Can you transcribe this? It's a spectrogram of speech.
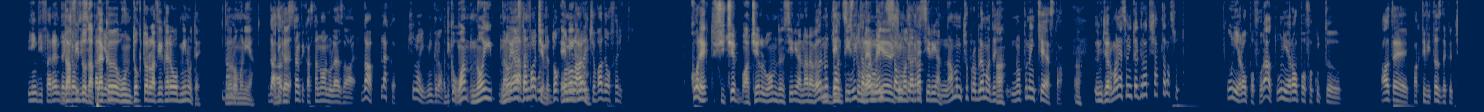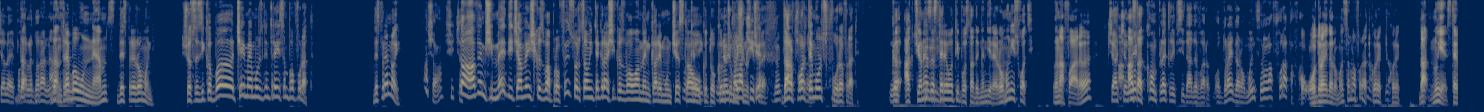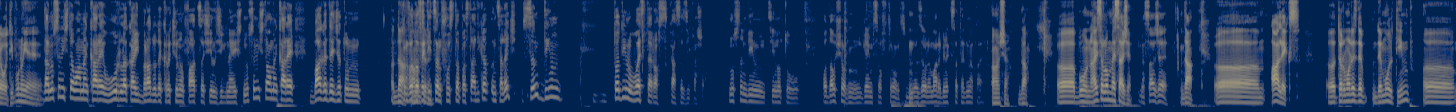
Indiferent de da, ce fi dar pleacă un doctor la fiecare 8 minute da, în nu. România. Da, adică... stai un pic, asta nu anulează aia. Da, pleacă. Și noi migrăm. Adică oam- noi, noi, noi asta avem, facem. Uite, doctorul emigrăm. are ceva de oferit. Corect. Și ce, acel om din Siria n-ar avea... Bă, nu Dentistul Uite, meu e jumătate integrat, sirian. N-am nicio problemă. Deci ah. nu punem cheia asta. Ah. În Germania s-au integrat 7%. Unii erau pe furat, unii erau pe făcut uh, alte activități decât cele pe da, care le dorea neamțul. Dar întreabă un neamț despre români. Și o să zică, bă, cei mai mulți dintre ei sunt pe furat. Despre noi. Așa, și ce? Da, avem și medici, avem și câțiva profesori, s-au integrat și câțiva oameni care muncesc, okay. au cât o cârciumă și nu știu ce, dar foarte mulți fură, frate. Că ne... acționează stereotipul ăsta de gândire. Românii scoți în afară Ceea ce nu Asta... e complet lipsit de adevăr. O droaie de români sunt la furat afară. O, o droaie de români sunt la furat, da, corect, da. corect. Da, nu e, stereotipul nu e... Dar nu sunt niște oameni care urlă ca ai bradul de Crăciun în față și îl jignești. Nu sunt niște oameni care bagă degetul în... Da, când văd o fetiță înțeleg. în fustă pe sta. Adică, înțelegi? Sunt din... Tot din Westeros, ca să zic așa. Nu sunt din ținutul o dau și eu în Games of Thrones. Dumnezeule mare, bine că s-a terminat aia. Așa, da. Uh, bun, hai să luăm mesaje. Mesaje? Da. Uh, Alex, uh, te urmăresc de, de mult timp. Uh,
